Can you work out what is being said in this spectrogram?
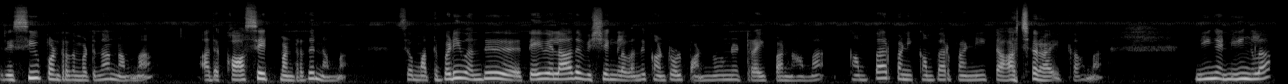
ரிசீவ் பண்ணுறது மட்டும்தான் நம்ம அதை காசேட் பண்ணுறது நம்ம. ஸோ மற்றபடி வந்து தேவையில்லாத விஷயங்களை வந்து கண்ட்ரோல் பண்ணணுன்னு ட்ரை பண்ணாமல் கம்பேர் பண்ணி கம்பேர் பண்ணி டார்ச்சர் ஆகிக்காமல் நீங்கள் நீங்களாக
